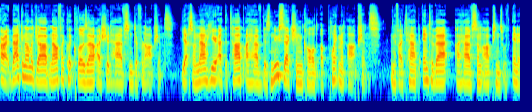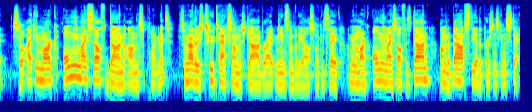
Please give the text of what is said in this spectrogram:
All right, back in on the job. Now if I click close out, I should have some different options. Yeah, so now here at the top, I have this new section called appointment options. And if I tap into that, I have some options within it. So I can mark only myself done on this appointment. So now there's two techs on this job, right? Me and somebody else. So I can say, I'm gonna mark only myself as done. I'm gonna bounce, the other person's gonna stay.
